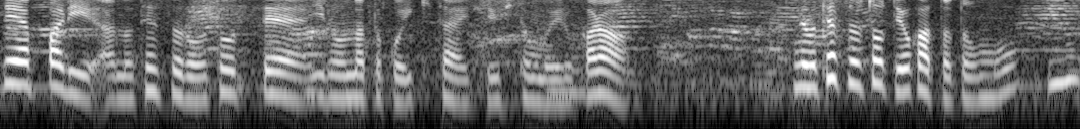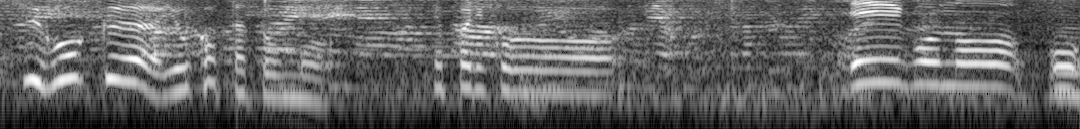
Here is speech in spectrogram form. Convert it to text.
でやっぱりあのテソルを取っていろんなとこ行きたいっていう人もいるから。でもテソル取ってよかったと思う？うんすごく良かったと思う。やっぱりこう英語のを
